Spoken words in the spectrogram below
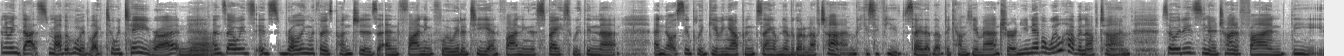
And I mean, that's motherhood, like to a T, right? Yeah. And so it's it's rolling with those punches and finding fluidity and finding the space within that, and not simply giving up and saying I've never got enough time. Because if you say that, that becomes your mantra, and you never will have enough time. So it is, you know, trying to find the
